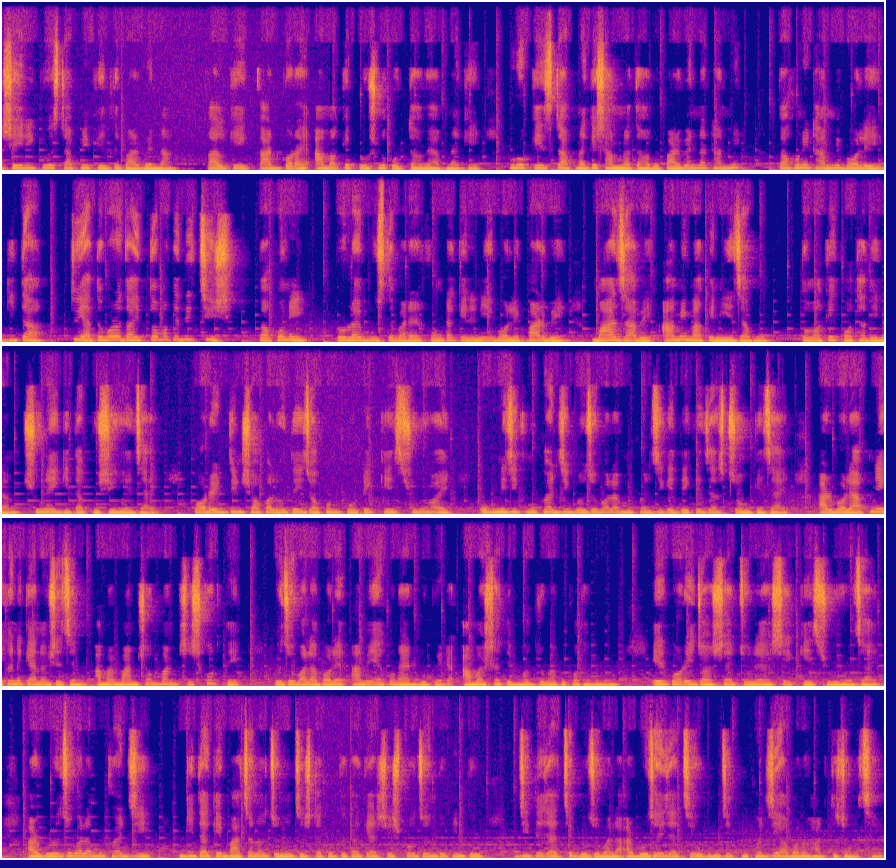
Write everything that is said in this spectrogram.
সেই রিকোয়েস্ট আপনি ফেলতে পারবেন না। কালকে কাঠগড়ায় আমাকে প্রশ্ন করতে হবে আপনাকে। পুরো কেসটা আপনাকে সামলাতে হবে, পারবেন না ঠাম্মি? তখনই ঠাম্মি বলে, গীতা, তুই এত বড় দায়িত্ব আমাকে দিচ্ছিস? তখনই প্রলয় বুঝতে পারে আর ফোনটা কেড়ে নিয়ে বলে, পারবে, মা যাবে, আমি মাকে নিয়ে যাব। তোমাকে কথা দিলাম, শুনেই গীতা খুশি হয়ে যায়। পরের দিন সকাল হতেই যখন কোর্টে কেস শুরু হয়, অগ্নিজিৎ মুখার্জি, ব্রজবালা মুখার্জিকে দেখে জাস্ট চমকে যায়। আর বলে, আপনি এখানে কেন এসেছেন? আমার মান সম্মান শেষ করতে? ব্রজবালা বলে, আমি এখন অ্যাডভোকেট আমার সাথে ভদ্রভাবে কথা বলুন। এরপরেই জজ সাহেব চলে আসে, কেস শুরু হয়ে যায়। আর ব্রজবালা মুখার্জি গীতাকে বাঁচানোর জন্য চেষ্টা করতে থাকে, আর শেষ পর্যন্ত কিন্তু জিতে যাচ্ছে ব্রজবালা। আর বোঝাই যাচ্ছে অগ্নিজিৎ মুখার্জি আবারও হারতে চলেছে।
